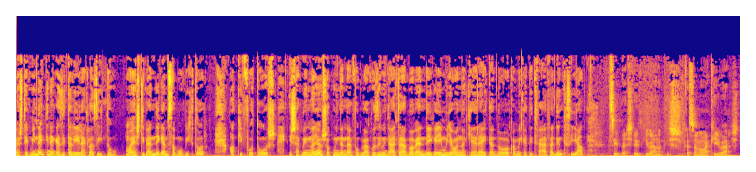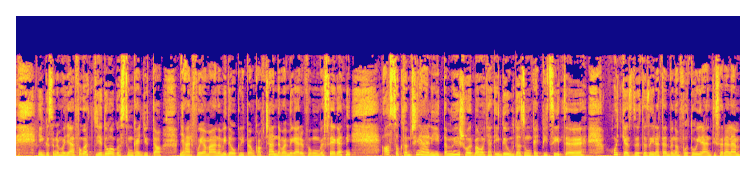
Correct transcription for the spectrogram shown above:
estét mindenkinek, ez itt a Léleklazító. Ma esti vendégem Szabó Viktor, aki fotós, és hát még nagyon sok mindennel foglalkozik, mint általában a vendégeim, ugye vannak ilyen rejtett dolgok, amiket itt felfedünk. Szia! Szép estét kívánok, és köszönöm a meghívást. Én köszönöm, hogy elfogadt. Ugye dolgoztunk együtt a nyár folyamán a videoklipem kapcsán, de majd még erről fogunk beszélgetni. Azt szoktam csinálni itt a műsorban, hogy hát idő utazunk egy picit, hogy kezdődött az életedben a fotó iránti szerelem,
